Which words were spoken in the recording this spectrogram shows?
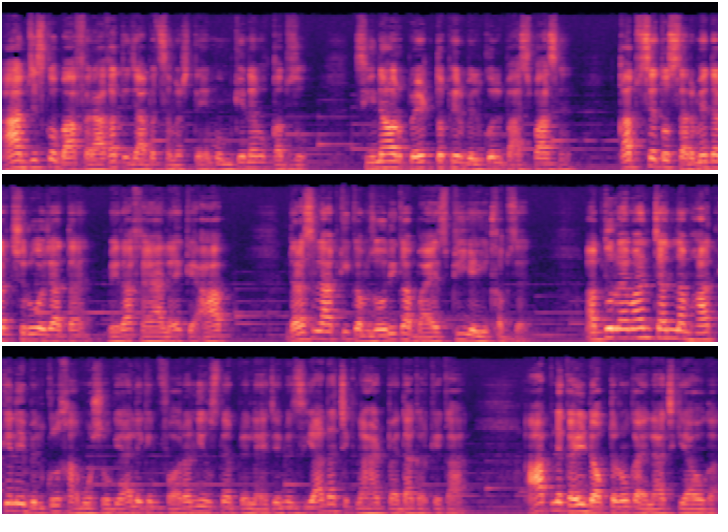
آپ جس کو بافراغت اجابت سمجھتے ہیں، ممکن ہے وہ قبض ہو۔ سینہ اور پیٹ تو پھر بالکل پاس پاس ہیں۔ قبض سے تو سر میں درد شروع ہو جاتا ہے۔ میرا خیال ہے کہ آپ، دراصل آپ کی کمزوری کا باعث بھی یہی قبض ہے۔ عبد الرحمان چند لمحات کے لیے بالکل خاموش ہو گیا، لیکن فوراً ہی اس نے اپنے لہجے میں زیادہ چکناہٹ پیدا کر کے کہا، آپ نے کئی ڈاکٹروں کا علاج کیا ہوگا۔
